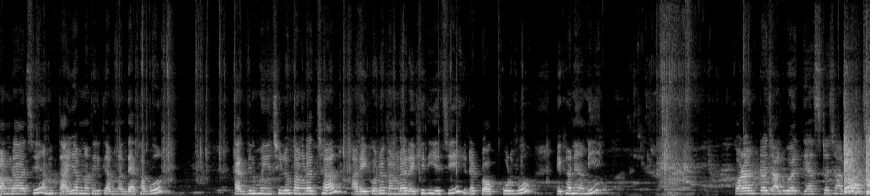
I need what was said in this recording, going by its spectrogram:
কাংড়া আছে, আমি তাই আপনাদেরকে আপনার দেখাবো। একদিন হয়েছিল কাংড়ার ঝাল, আর এই কটা কাংড়া রেখে দিয়েছি, এটা টক করব। এখানে আমি কড়াটা চালু, গ্যাসটা চালু আছে,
